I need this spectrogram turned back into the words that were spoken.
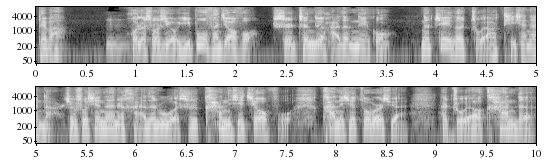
对吧？嗯或者说是有一部分教辅是针对孩子的内功。那这个主要体现在哪儿？就是说，现在这孩子如果是看那些教辅，看那些作文选，他主要看的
